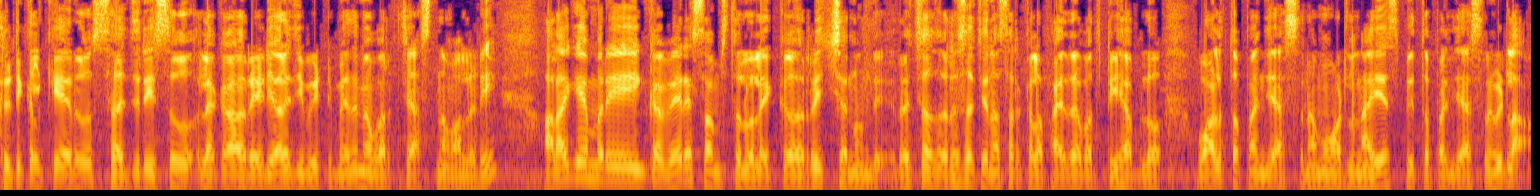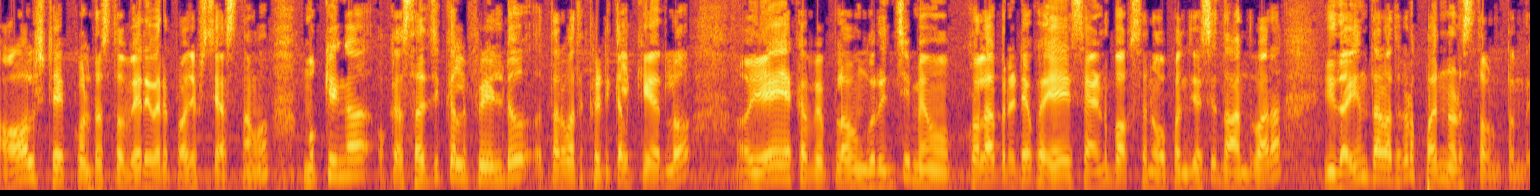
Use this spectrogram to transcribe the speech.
క్రిటికల్ కేర్ సర్జరీస్ లేక రేడియాలజీ వీటి మీద మేము వర్క్ చేస్తున్నాం ఆల్రెడీ అలాగే మరి ఇంకా వేరే సంస్థలు లైక్ రిచ్ అని ఉంది. Rich- research in circle of Hyderabad T హబ్లో వాళ్ళతో పనిచేస్తున్నాము అట్లా ఐఎస్పీతో పనిచేస్తున్నాము. ఇట్లా ఆల్ స్టేక్ హోల్డర్స్తో వేరే వేరే ప్రాజెక్ట్స్ చేస్తున్నాము. ముఖ్యంగా ఒక సర్జికల్ ఫీల్డ్ తర్వాత క్రిటికల్ కేర్లో ఏ యొక్క విప్లవం గురించి మేము కొలాబరేటివ్ ఒక ఏ శాండ్ బాక్స్ అని ఓపెన్ చేసి దాని ద్వారా ఇది అయిన తర్వాత కూడా పని నడుస్తూ ఉంటుంది.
